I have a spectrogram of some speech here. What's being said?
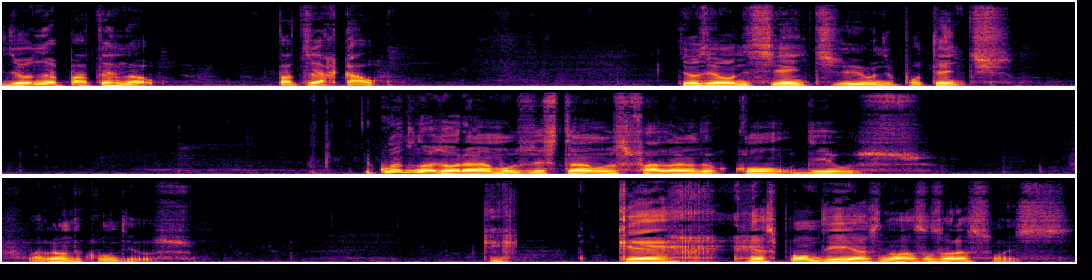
Deus não é paternal patriarcal. Deus é onisciente, é onipotente. E quando nós oramos, estamos falando com Deus. Falando com Deus. Que quer responder às nossas orações,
